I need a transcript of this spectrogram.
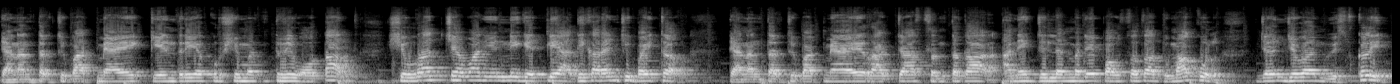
त्यानंतरची बातमी आहे केंद्रीय कृषी मंत्री होतात. शिवराज चव्हाण यांनी घेतली अधिकाऱ्यांची बैठक. त्यानंतरची बातमी आहे राज्यात संततधार अनेक जिल्ह्यांमध्ये पावसाचा धुमाकूल जनजीवन विस्कळीत.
